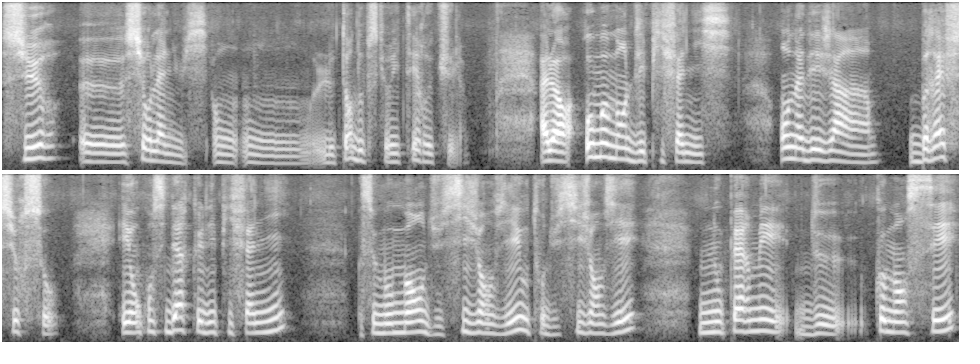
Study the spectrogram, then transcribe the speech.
sur, euh, sur la nuit. le temps d'obscurité recule. Alors au moment de l'épiphanie, on a déjà un bref sursaut et on considère que l'épiphanie, ce moment du 6 janvier, autour du 6 janvier, nous permet de commencer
